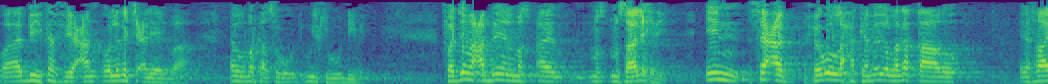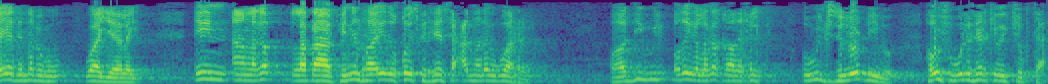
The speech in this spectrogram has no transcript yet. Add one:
oo aabihii ka fiican oo laga jecelyahay bu ahaa nabigu marka asagoo wiilkiibu u dhiibay. Fa jamaca masaalixdii in sacad xoogo la xakameeyo laga qaado raayadii nabigu waa yeelay. In aan la dhaafinin raayadii qoyska reer sacadna nabigu waa rabay. Oo haddii odayga laga qaaday xilka oo wiilkiisa loo dhiibo hawshu weli reerkii bay joogtaa.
